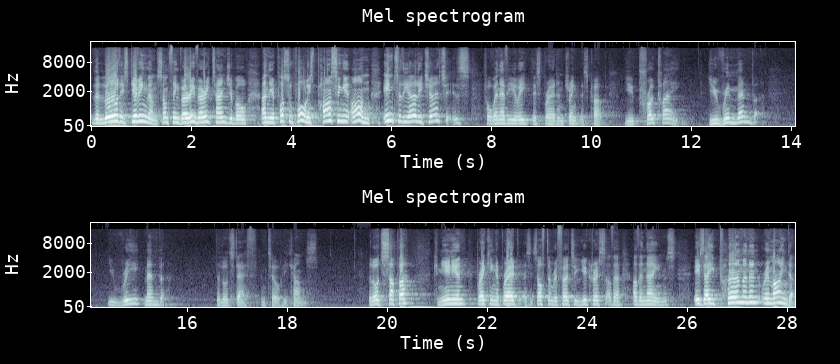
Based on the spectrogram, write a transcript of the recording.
the Lord is giving them something very, very tangible, and the Apostle Paul is passing it on into the early churches. For whenever you eat this bread and drink this cup, you proclaim, you remember, you remember the Lord's death until he comes. The Lord's Supper, communion, breaking of bread, as it's often referred to, Eucharist, other, other names, is a permanent reminder.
